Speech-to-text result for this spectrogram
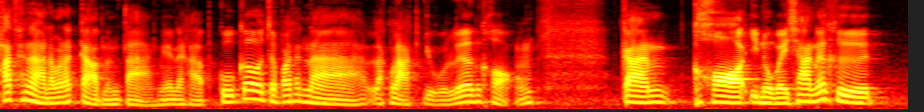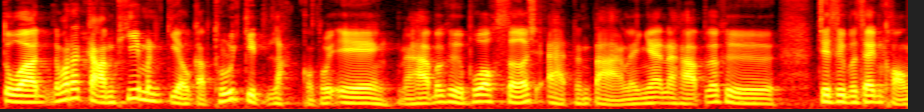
พัฒนานวัตกรรมต่างๆเนี่ยนะครับ Google จะพัฒนาหลักๆ อยู่เรื่องของการ core innovation ก็คือ ตัวนวัตกรรมที่มันเกี่ยวกับธุรกิจหลักของตัวเองนะครับก็คือพวก Search Ad ต่างๆอะไรเงี้ยนะครับก็คือ 70%ของ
